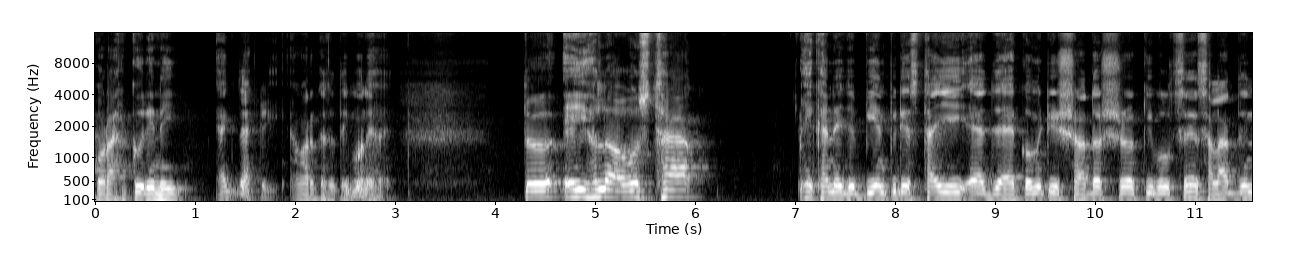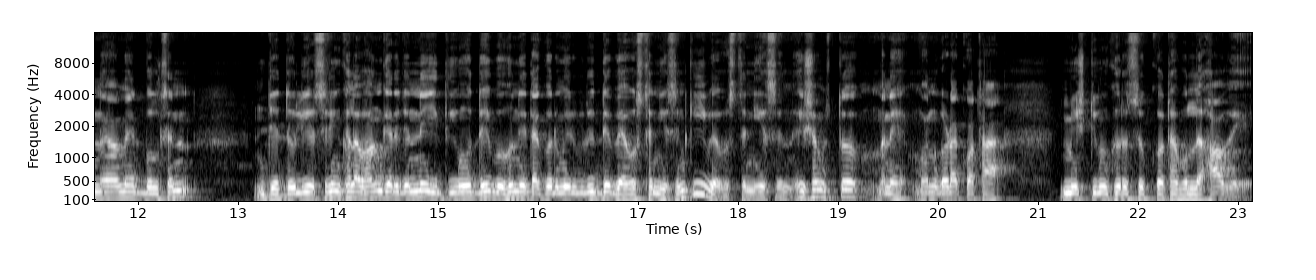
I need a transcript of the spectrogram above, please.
করার করে নেই। একজাক্টলি আমার কাছে তাই মনে হয়। তো এই হলো অবস্থা। এখানে যে বিএনপির স্থায়ী কমিটির সদস্য কি বলছে? সালাউদ্দিন আহমেদ বলছেন যে দলীয় শৃঙ্খলা ভঙ্গের জন্য ইতিমধ্যেই বহু নেতাকর্মীর বিরুদ্ধে ব্যবস্থা নিয়েছেন। কী ব্যবস্থা নিয়েছেন? এই সমস্ত মানে মন গড়া কথা, মিষ্টি মুখরোচক কথা বললে হবে।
